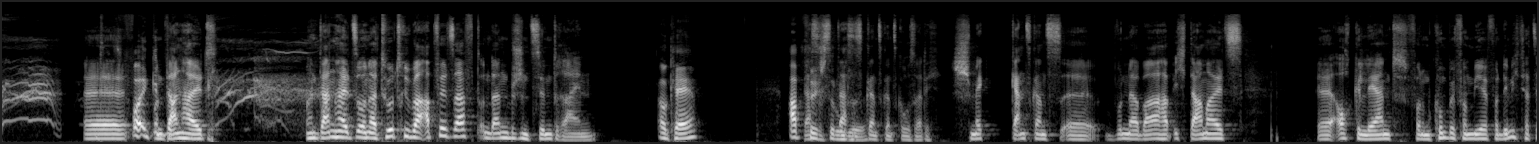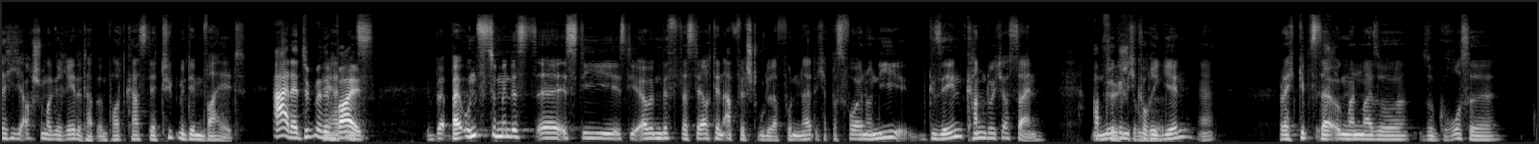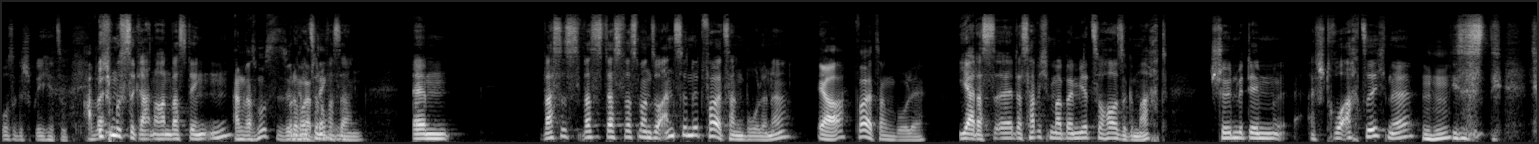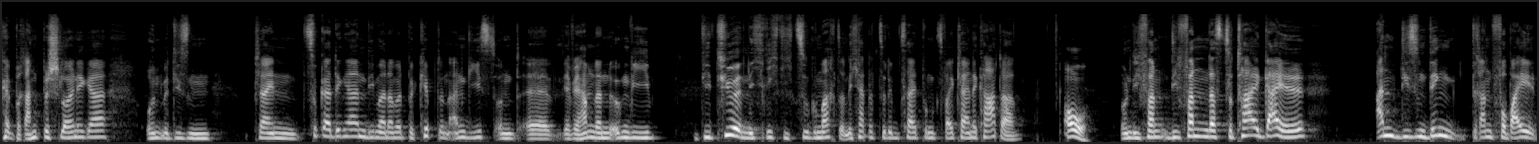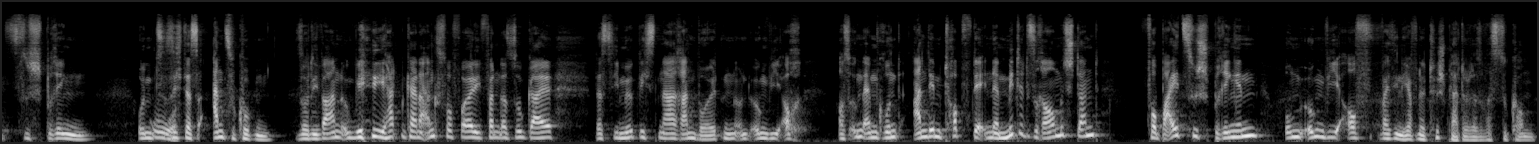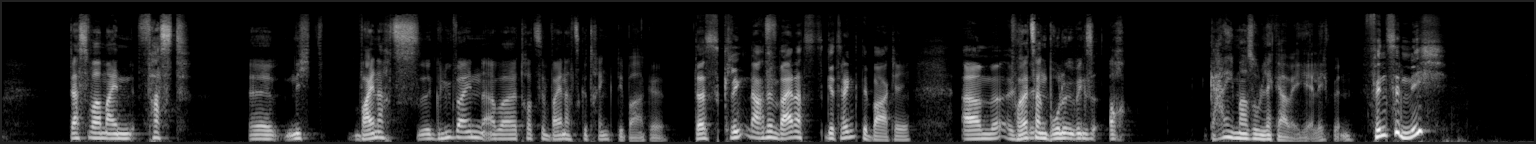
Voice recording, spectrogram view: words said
Äh, und dann halt und dann halt so naturtrüber Apfelsaft und dann ein bisschen Zimt rein. Okay. Das ist, Apfelstrudel. das ist ganz, ganz großartig. Schmeckt ganz, ganz äh, wunderbar. Habe ich damals äh, auch gelernt von einem Kumpel von mir, von dem ich tatsächlich auch schon mal geredet habe im Podcast, der Typ mit dem Wald. ah, der Typ mit Der dem Wald. Uns, bei uns zumindest äh, ist, die, ist die Urban Myth, dass der auch den Apfelstrudel erfunden hat. Ich habe das vorher noch nie gesehen, kann durchaus sein. Möge mich korrigieren. Ja. Vielleicht gibt's da irgendwann mal so, so große, große Gespräche zu. Aber- ich musste gerade noch an was denken. An was musst du Oder wolltest du noch was sagen? Ähm, was ist, was ist das, was man so anzündet? Feuerzangenbowle, ne? Ja, Feuerzangenbowle. Ja, das, äh, das habe ich mal bei mir zu Hause gemacht. Schön mit dem Stroh 80, ne? Mhm. Dieses der Brandbeschleuniger und mit diesen kleinen Zuckerdingern, die man damit bekippt und angießt. Und äh, ja, wir haben dann irgendwie die Tür nicht richtig zugemacht und ich hatte zu dem Zeitpunkt zwei kleine Kater. Oh. Und die fanden, die fanden das total geil, an diesem Ding dran vorbei zu springen und Oh. sich das anzugucken. So, die waren irgendwie, die hatten keine Angst vor Feuer, die fanden das so geil, dass die möglichst nah ran wollten und irgendwie auch aus irgendeinem Grund an dem Topf, der in der Mitte des Raumes stand, vorbei zu springen, um irgendwie auf, weiß ich nicht, auf eine Tischplatte oder sowas zu kommen. Das war mein fast äh, nicht Weihnachtsglühwein, aber trotzdem Weihnachtsgetränk-Debakel. Das klingt nach einem Weihnachtsgetränkdebakel. Ähm, Feuerzangenbowle übrigens auch gar nicht mal so lecker, wenn ich ehrlich bin. findest du nicht?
